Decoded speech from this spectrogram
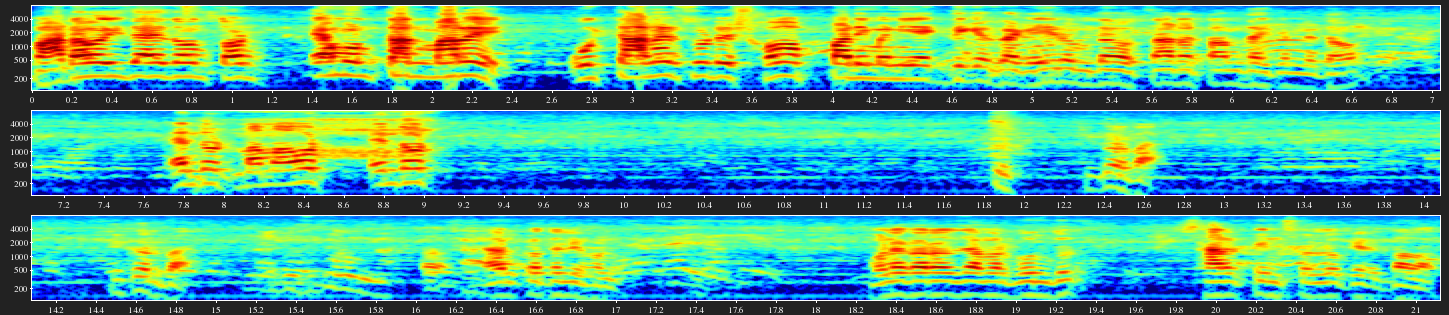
বাধা হয়ে যায় যখন তখন এমন টান মারে, ওই টানের চোটে সব পানি মানি একদিকে জাগে। এরকম দাও চাটা টান দেয় কেমনে দাও এন্দোট মামা ওট এন্দোট কি করবা? কি করবা? এখন কত হলো মনে করো যে আমার বন্ধুর সাড়ে তিনশো লোকের দাওয়াত,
